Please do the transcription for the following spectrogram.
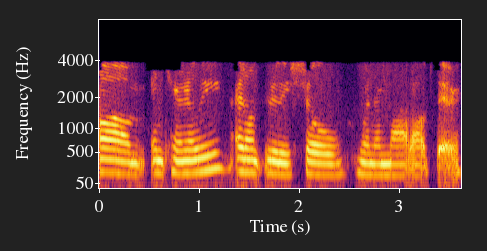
um internally. I don't really show when i'm mad out there.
